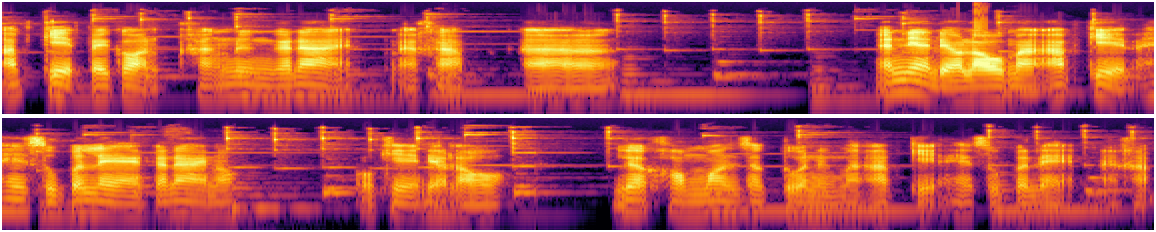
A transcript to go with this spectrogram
อัปเกรดไปก่อนครั้งหนึ่งก็ได้นะครับเอ่องั้นเนี่ยเดี๋ยวเรามาอัปเกรดให้ซูเปอร์แรก็ได้เนาะโอเค เดี๋ยวเราเลือกคอมมอนสักตัวหนึ่งมาอัปเกรดให้ซูเปอร์แรนะครับ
